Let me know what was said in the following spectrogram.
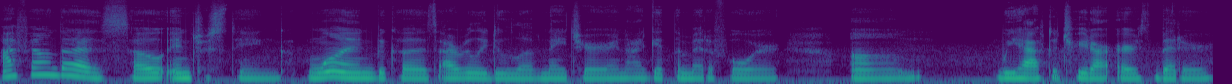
I found that so interesting. One, because I really do love nature and I get the metaphor. Um, we have to treat our earth better.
